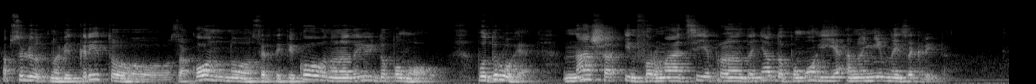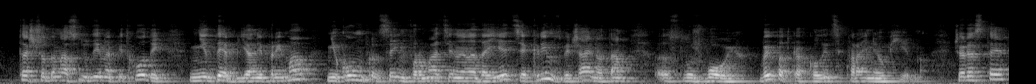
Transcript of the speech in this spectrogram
абсолютно відкрито, законно, сертифіковано надають допомогу. По-друге, наша інформація про надання допомоги є анонімна і закрита. Те, що до нас людина підходить, ніде б я не приймав, нікому про це інформація не надається, крім, звичайно, там е, службових випадках, коли це вкрай необхідно. Через те,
